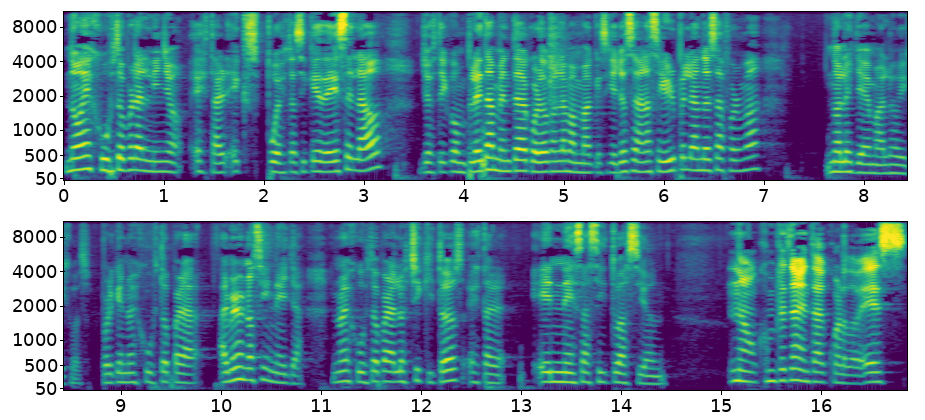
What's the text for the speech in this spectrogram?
No es justo para el niño estar expuesto. Así que de ese lado, yo estoy completamente de acuerdo con la mamá que si ellos se van a seguir peleando de esa forma, no les lleve mal a los hijos. Porque no es justo para, al menos no sin ella, no es justo para los chiquitos estar en esa situación. No, completamente de acuerdo. Es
